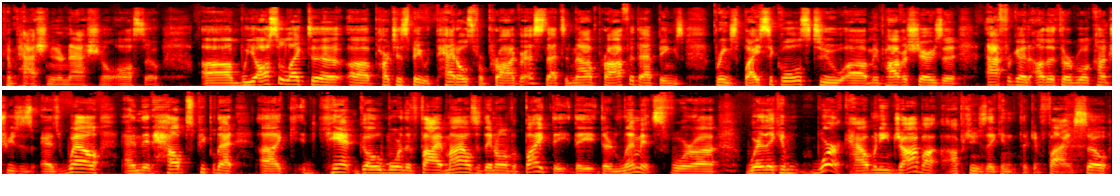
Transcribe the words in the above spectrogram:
Compassion International also. Um, we also like to uh, participate with Pedals for Progress. That's a nonprofit that brings brings bicycles to um, impoverished areas of Africa and other third world countries as, as well, and it helps people that uh, can't go more than five miles if they don't have a bike. They, they their limits for uh, where they can work, how many job opportunities they can they can find. So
